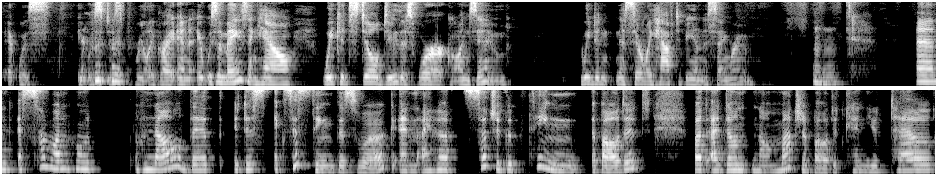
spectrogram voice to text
It was it was just really great, and it was amazing how we could still do this work on Zoom. We didn't necessarily have to be in the same room. Mm-hmm. And as someone who who now that it is existing this work and i heard such a good thing about it but i don't know much about it. Can you tell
